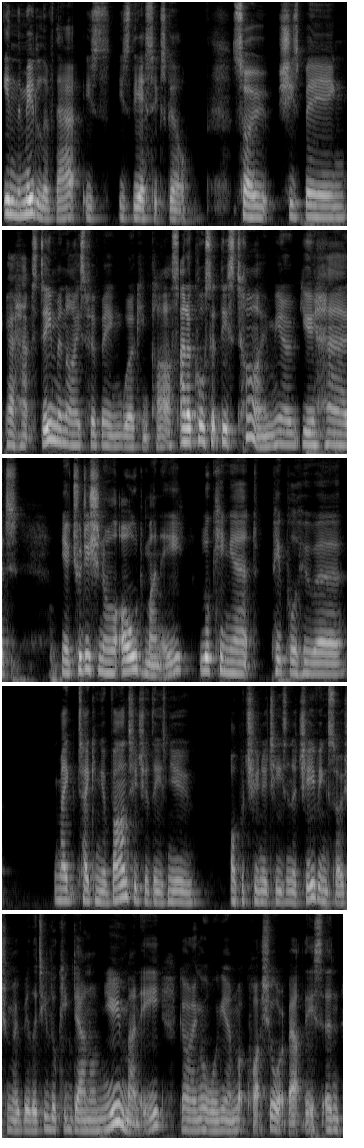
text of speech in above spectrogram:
In the middle of that is is the Essex Girl. So she's being perhaps demonized for being working class. And of course, at this time, you know, you had you know, traditional old money looking at people who are make, taking advantage of these new opportunities and achieving social mobility, looking down on new money, going, oh, you know I'm not quite sure about this. And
